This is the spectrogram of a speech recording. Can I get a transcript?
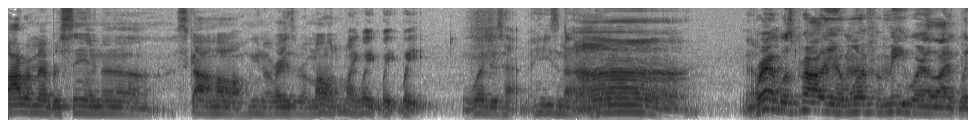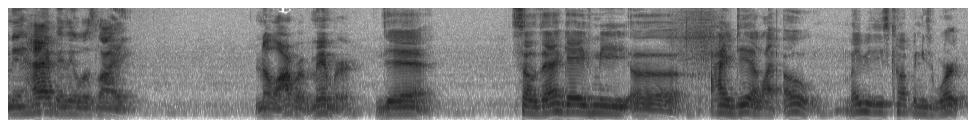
I remember seeing uh, Scott Hall, you know, Razor Ramon. I'm like, wait, wait, wait, what just happened? He's not. Yeah. Bret was probably the one for me where like when it happened, it was like, no, I remember. Yeah. So that gave me uh idea like, oh, maybe these companies work.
